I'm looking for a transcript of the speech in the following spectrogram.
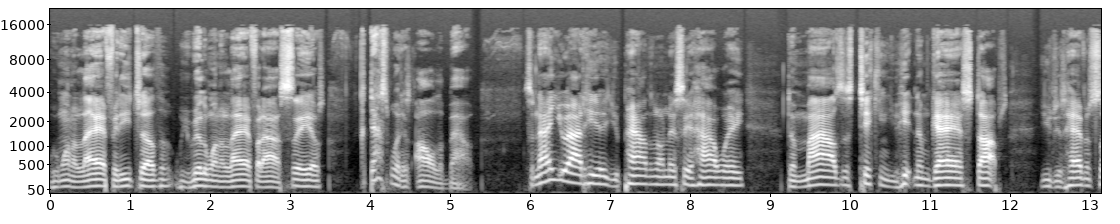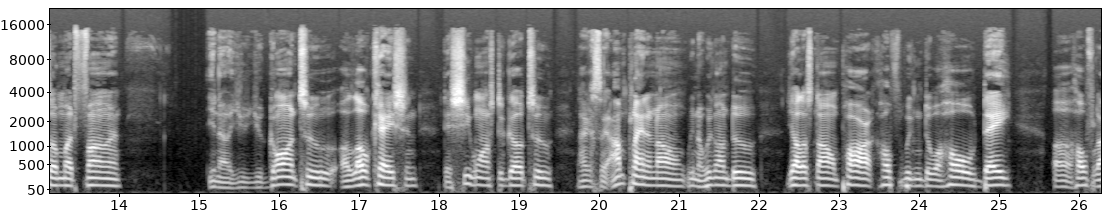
We want to laugh at each other. We really want to laugh at ourselves. That's what it's all about. So now you're out here, You're pounding on this here highway. The miles is ticking. You hitting them gas stops. You just having so much fun. You know, you you going to a location that she wants to go to. Like I said, I'm planning on. You know, we're gonna do Yellowstone Park. Hopefully, we can do a whole day. Uh, hopefully,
